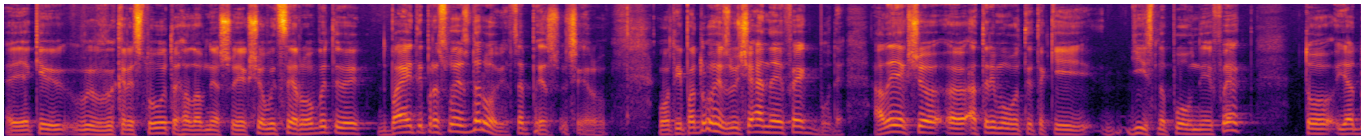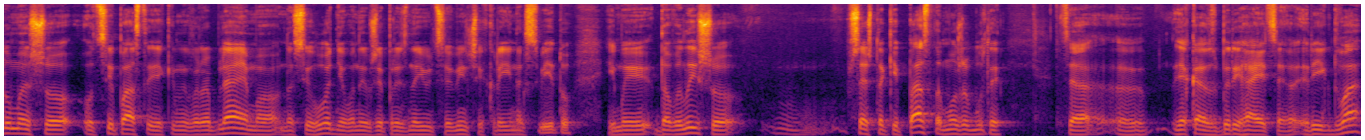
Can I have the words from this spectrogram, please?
е, які ви використовуєте. Головне, що якщо ви це робите, ви дбаєте про своє здоров'я, це в першу чергу. От і по-друге, звичайно, ефект буде. Але якщо е, отримувати такий дійсно повний ефект, то я думаю, що оці пасти, які ми виробляємо на сьогодні, вони вже признаються в інших країнах світу, і ми довели, що все ж таки паста може бути ця, е, яка зберігається рік-два,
